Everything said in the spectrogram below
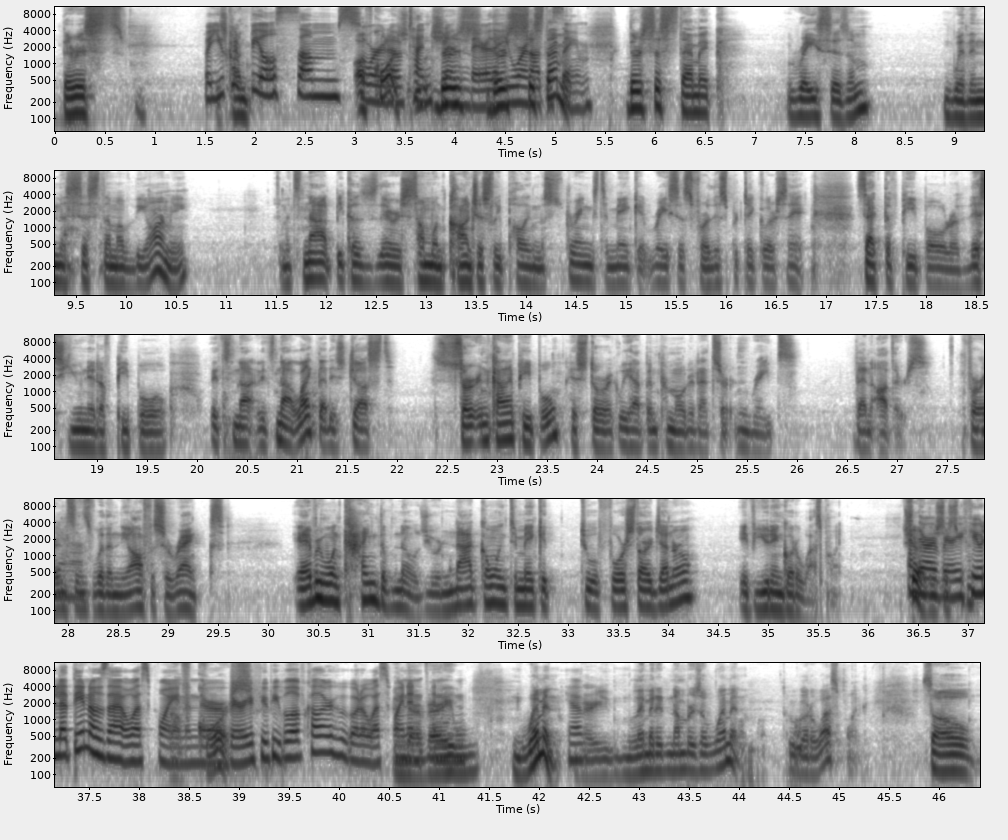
There is But you could kind- feel some sort of, course, tension there's- there that you were systemic. not the same. there's systemic racism within the system of the army. And it's not because there is someone consciously pulling the strings to make it racist for this particular sect, sect of people or this unit of people. It's not it's not like that. It's just certain kind of people historically have been promoted at certain rates than others. For Yeah. instance, within the officer ranks, everyone kind of knows you're not going to make it to a four star general if you didn't go to West Point. Sure, and there are very few Latinos at West and there are very few people of color who go to West Point. and there are very and- women, Yep. very limited numbers of women who go to West Point. So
